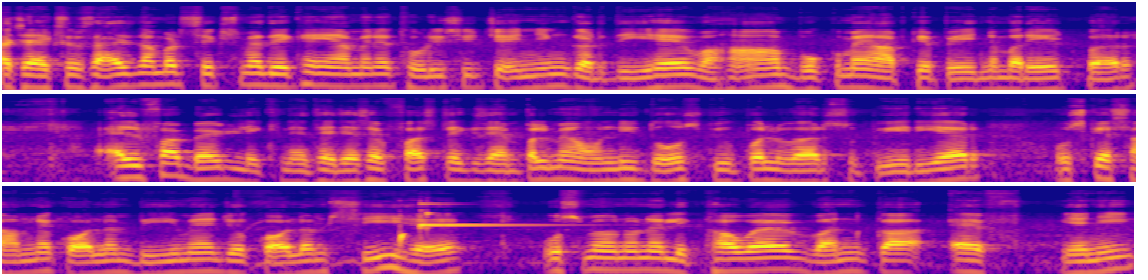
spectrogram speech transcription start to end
अच्छा एक्सरसाइज नंबर सिक्स में देखें, यहाँ मैंने थोड़ी सी चेंजिंग कर दी है। वहाँ बुक में आपके पेज नंबर एट पर अल्फ़ाबेट लिखने थे। जैसे फ़र्स्ट एग्जांपल में only those people were superior उसके सामने कॉलम बी में जो कॉलम सी है, उसमें उन्होंने लिखा हुआ है वन का एफ़ यानी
